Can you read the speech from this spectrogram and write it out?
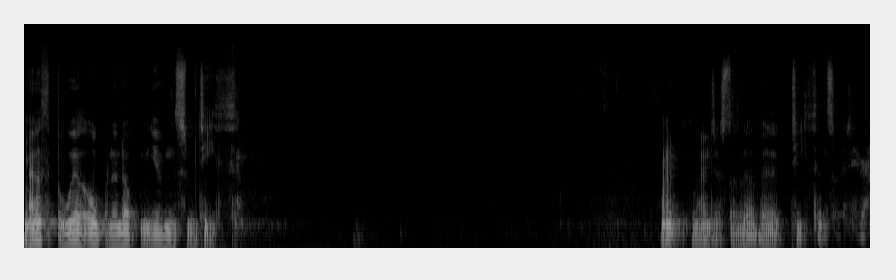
mouth, but we'll open it up and give him some teeth. Right, and just a little bit of teeth inside here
